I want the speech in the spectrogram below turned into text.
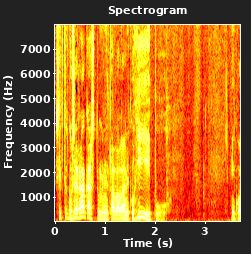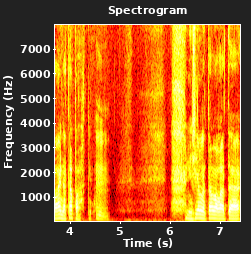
Sitten kun se rakastuminen tavallaan niin kuin hiipuu, niin kuin aina tapahtuu, mm. niin silloin tavallaan tämä,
